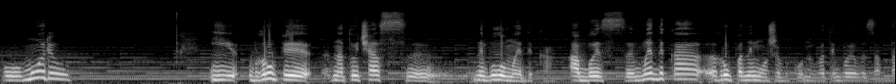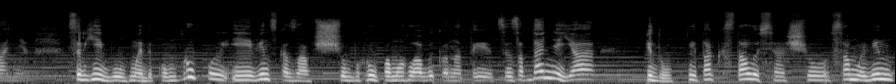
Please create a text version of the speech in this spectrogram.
по морю. І в групі на той час е, не було медика. А без медика група не може виконувати бойове завдання. Сергій був медиком групи, і він сказав, щоб група могла виконати це завдання, я піду. І так сталося, що саме він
